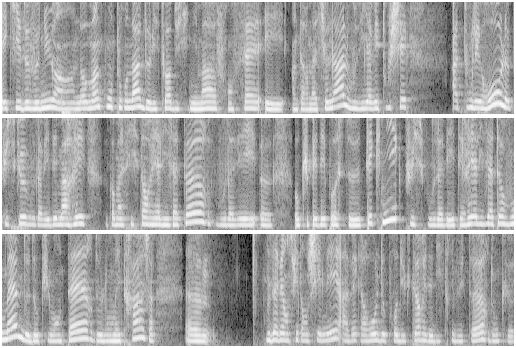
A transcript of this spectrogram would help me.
et qui est devenu un homme incontournable de l'histoire du cinéma français et international. Vous y avez touché à tous les rôles, puisque vous avez démarré comme assistant réalisateur, vous avez euh, occupé des postes techniques, puis vous avez été réalisateur vous-même de documentaires, de longs métrages. Euh, vous avez ensuite enchaîné avec un rôle de producteur et de distributeur, donc euh,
